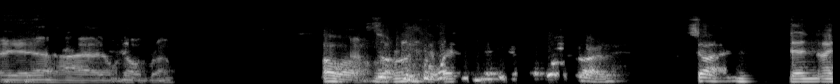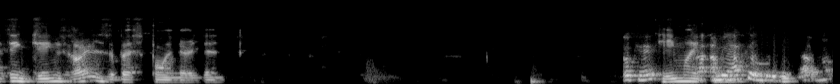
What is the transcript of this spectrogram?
yeah, I don't know, bro. Oh, well, so. So then I think James Harden is the best point guard then. Okay. He might. I, I mean, I could live with that one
